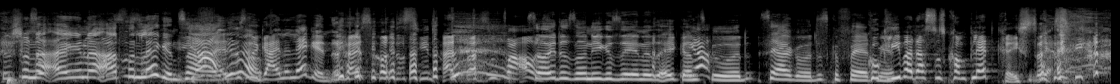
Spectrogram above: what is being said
Das ist schon eine eigene Art von Leggings. Ja, halt. es ist eine geile Legging. Weißt du, und es sieht einfach super aus. So habe ich das noch nie gesehen, ist echt ganz Ja. gut. Sehr gut, das gefällt Guck mir. lieber, dass du es komplett kriegst.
